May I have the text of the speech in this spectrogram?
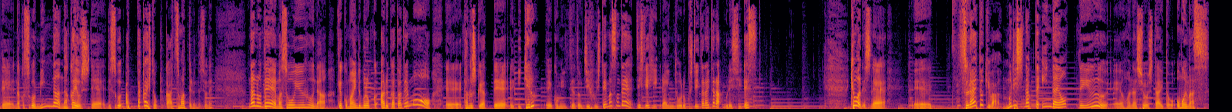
て、なんかすごいみんな仲良しで、で、すごいあったかい人が集まってるんですよね。なので、まあそういうふうな結構マインドブロックある方でも、えー、楽しくやっていける、えー、コミュニティだと自負していますので、ぜひぜひ LINE 登録していただいたら嬉しいです。今日はですね、えー、辛い時は無理しなくていいんだよっていう、えー、お話をしたいと思います。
